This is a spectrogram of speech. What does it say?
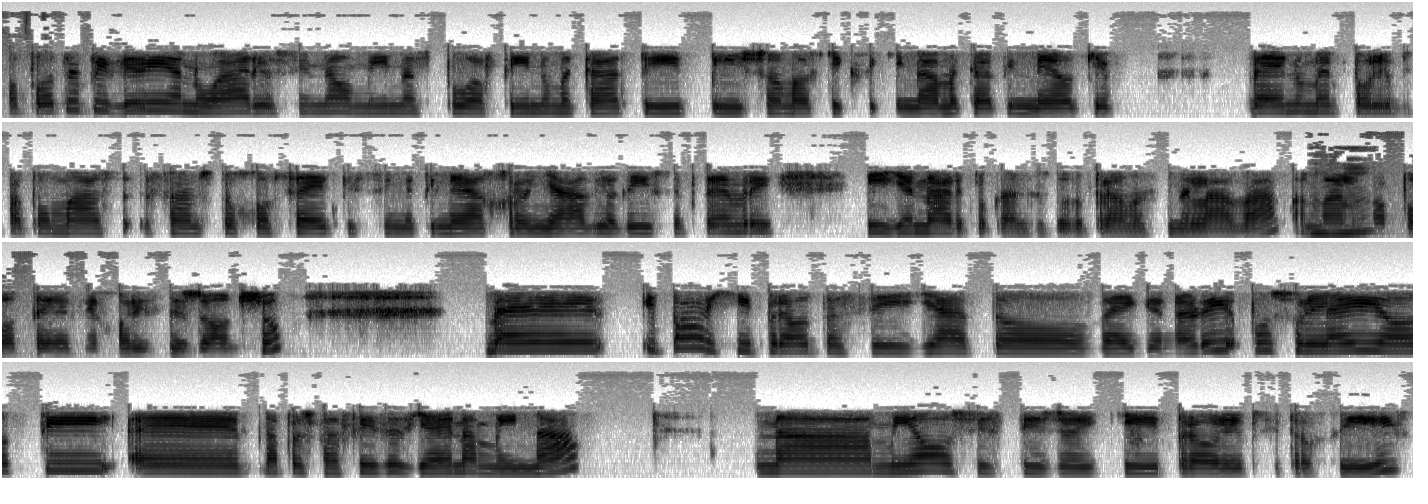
Οπότε επειδή ο Ιανουάριος είναι ο μήνας που αφήνουμε κάτι πίσω μας και ξεκινάμε κάτι νέο και μπαίνουμε πολύ από εμάς σαν στοχοθέτηση με τη νέα χρονιά, δηλαδή η Σεπτέμβρη ή Γενάρη το κάνεις αυτό το πράγμα στην Ελλάδα, ανάλογα πότε διαχωρίζεις τη ζώνη σου. Με, υπάρχει η πρόταση για το Veganery που σου λέει ότι ε, να προσπαθήσεις για ένα μήνα να μειώσεις τη ζωική πρόληψη τροφής.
